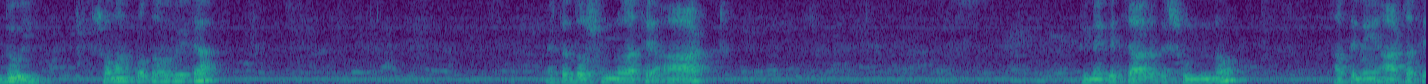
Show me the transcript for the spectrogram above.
দুই। সমান কত হবে এটা? একটা দশ শূন্য আছে, আট। তিন একে চার আছে শূন্য হাতে নেই, আট আছে,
